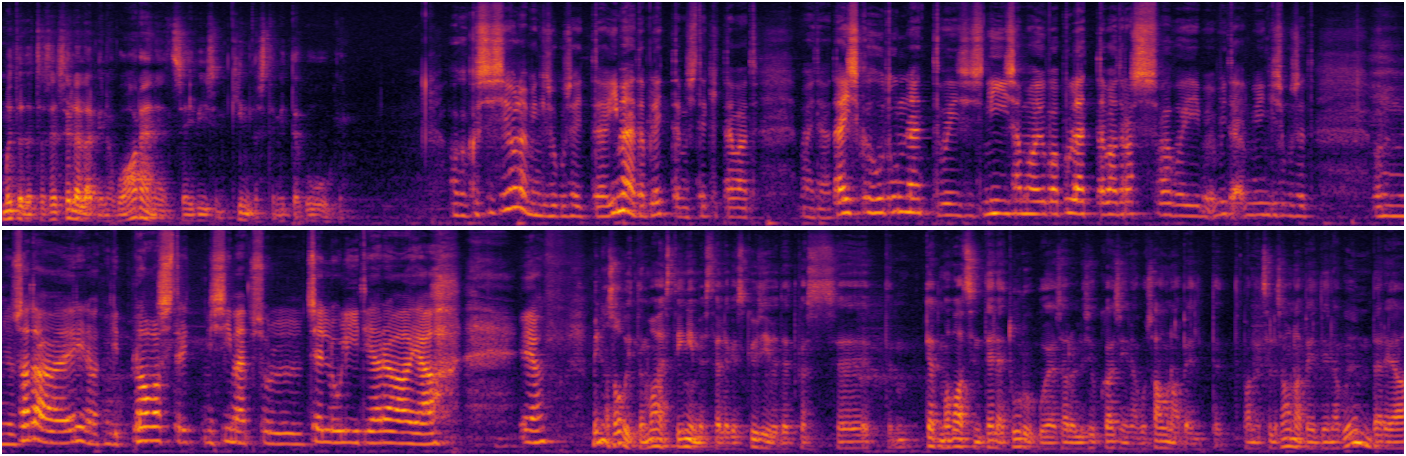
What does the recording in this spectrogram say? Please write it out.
mõtled, et sa selle läbi nagu arened, see ei vii sind kindlasti mitte kuhugi. Aga kas siis ei ole mingisuguseid äh, imetablette, mis tekitavad, ma ei tea, täiskõhutunnet või siis niisama juba põletavad rasva või mida, mingisugused, on ju sada erinevat mingit plaastrit, mis imeb sul tselluliidi ära ja, jah mina soovitan vahest inimestele, kes küsivad, et kas, et tead, ma vaatasin teleturgu ja seal oli sihuke asi nagu saunapelt, et paned selle saunapeldi nagu ümber ja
